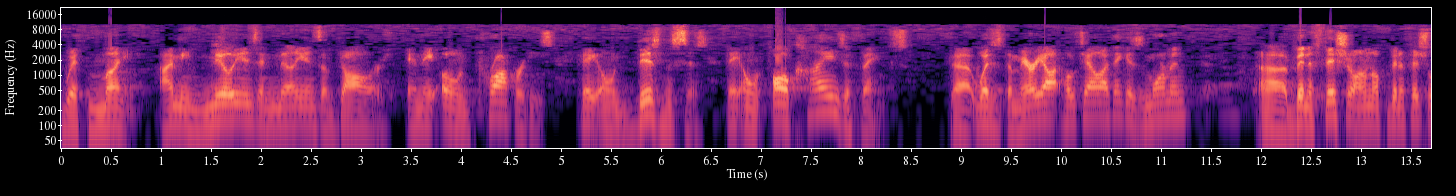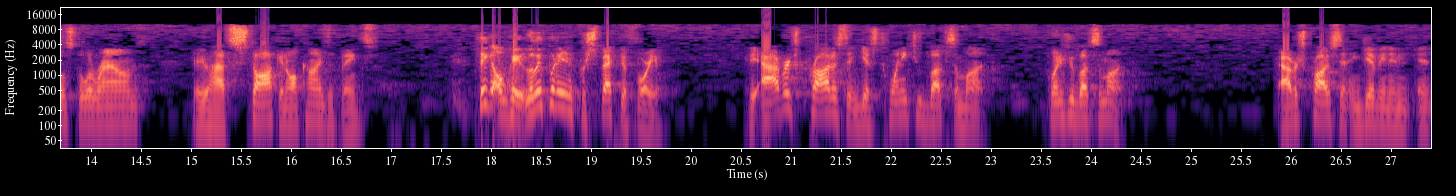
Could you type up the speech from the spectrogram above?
with money. I mean millions and millions of dollars. And they own properties. They own businesses. They own all kinds of things. Uh, what is the Marriott Hotel, I think, is Mormon? Uh, beneficial. I don't know if beneficial is still around. You have stock and all kinds of things. Think, okay, let me put it in perspective for you. The average Protestant gives 22 bucks a month. 22 bucks a month. Average Protestant in giving in, in,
